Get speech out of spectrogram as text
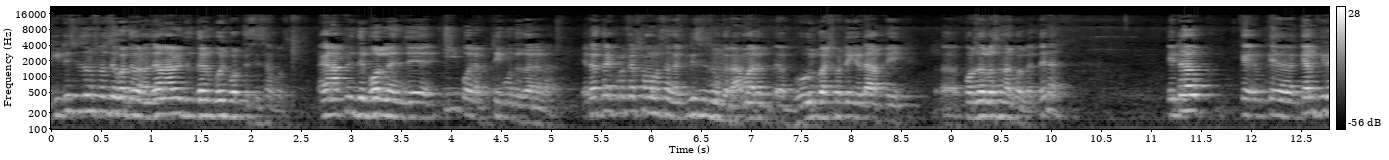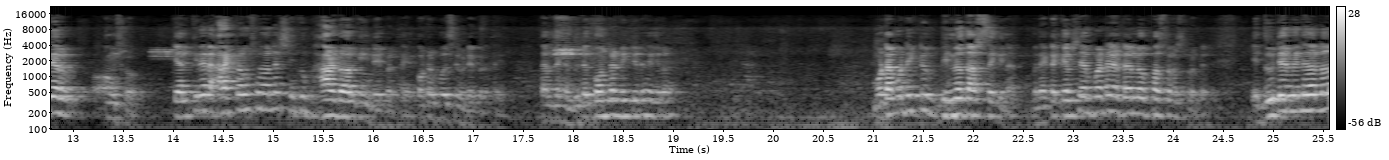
ক্রিটিসিজম সহ্য করতে পারে না। যেমন আমি ধরেন বই পড়তেছি সাপোজ এখন আপনি যদি বললেন যে, কি পড়ে ঠিক মতো জানে না, এটা তো এক প্রকার সমালোচনা ক্রিটিসিজম করে। আমার ভুল বা সঠিক এটা আপনি পর্যালোচনা করলেন, তাই না? এটা ক্যালকিরিয়ার অংশ। ক্যালকিরিয়ার আরেকটা অংশ হলে সে খুব হার্ড ওয়ার্কিং টাইপের থাকে, কঠোর পরিশ্রমী টাইপের থাকে। তাহলে দেখেন দুটো কন্ট্রাডিক্টেড হয়ে গেল? মোটামুটি একটু ভিন্নতা আসছে কিনা? মানে একটা ক্যালসিয়াম পাটে একটা হলো ফসফরাস পাটে এই দুইটা মিলে হলো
